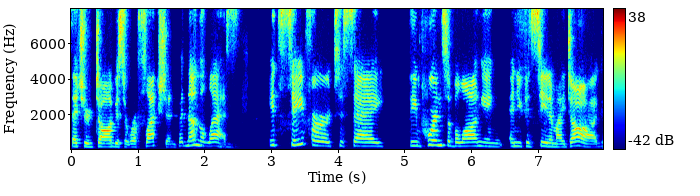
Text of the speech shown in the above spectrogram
that your dog is a reflection but nonetheless mm-hmm. it's safer to say the importance of belonging and you can see it in my dog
